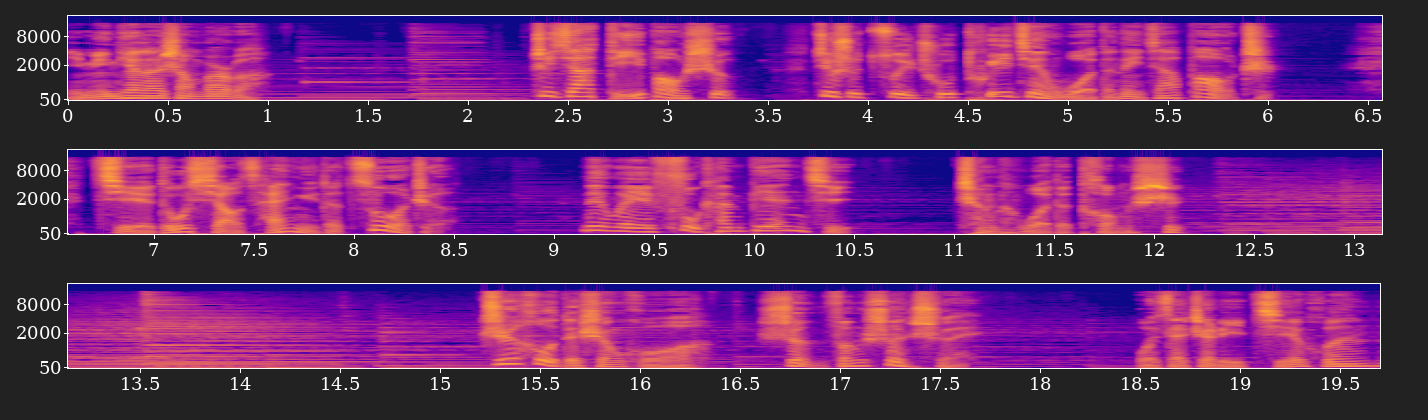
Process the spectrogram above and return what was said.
你明天来上班吧。”这家《敌报》社就是最初推荐我的那家报纸，解读小才女的作者，那位副刊编辑，成了我的同事。之后的生活。顺风顺水，我在这里结婚、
